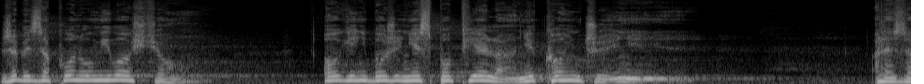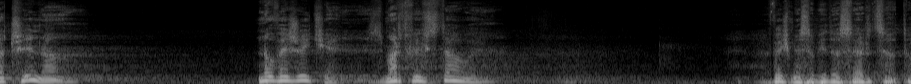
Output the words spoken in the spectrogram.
żeby zapłonął miłością. Ogień Boży nie spopiela, nie kończy, nie, ale zaczyna nowe życie, zmartwychwstałe. Weźmy sobie do serca to.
